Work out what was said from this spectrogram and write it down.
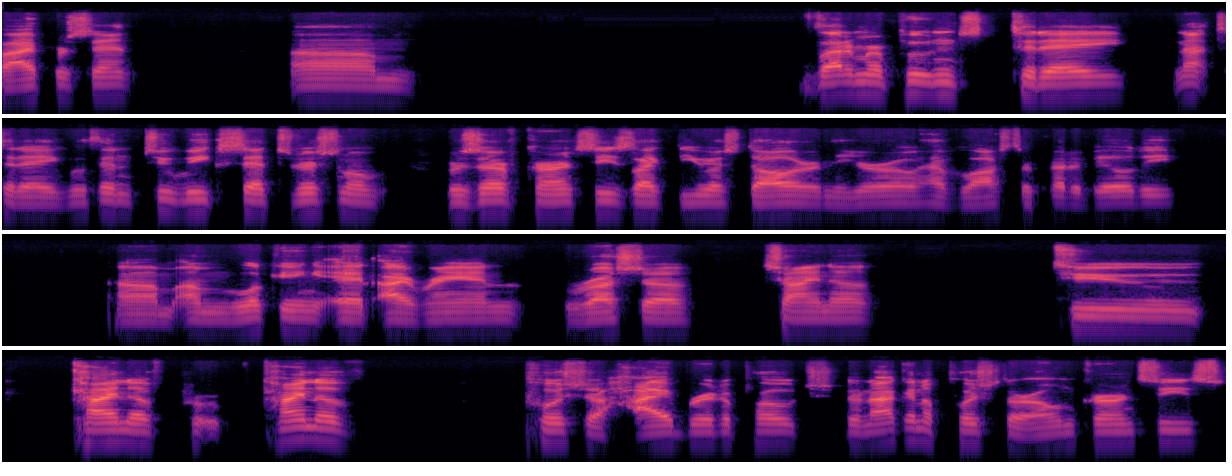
5%. Um, Vladimir Putin today, not today, within two weeks said traditional reserve currencies like the US dollar and the euro have lost their credibility. Um, I'm looking at Iran, Russia, China to kind of kind of push a hybrid approach. They're not going to push their own currencies,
